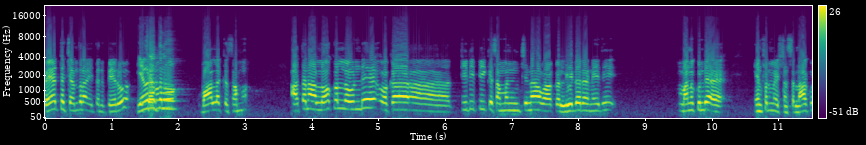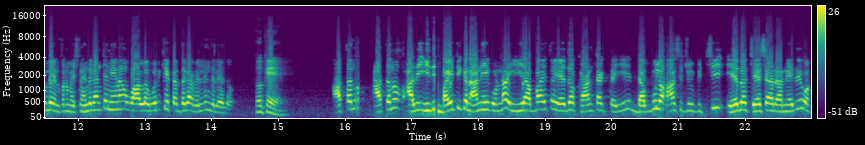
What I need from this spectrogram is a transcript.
పేట చంద్ర ఇతని పేరు. ఎవరు? వాళ్ళకి అతను ఆ లోకల్లో ఉండే ఒక టీడీపీకి సంబంధించిన ఒక లీడర్ అనేది మనకుండే ఇన్ఫర్మేషన్ సార్ నాకుండే ఇన్ఫర్మేషన్. ఎందుకంటే నేను వాళ్ళ ఊరికి పెద్దగా వెళ్ళింది లేదు. ఓకే. అతను అతను అది ఇది బయటికి రానియకుండా ఈ అబ్బాయితో ఏదో కాంటాక్ట్ అయ్యి డబ్బులు ఆశ చూపించి ఏదో చేశారు అనేది ఒక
